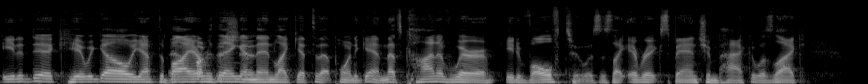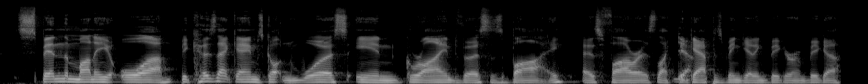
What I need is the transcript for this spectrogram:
eat a dick. Here we go. You have to buy yeah, everything, and then like get to that point again. That's kind of where it evolved to. Is it's like every expansion pack, it was like, spend the money or because that game's gotten worse in grind versus buy as far as like the yeah. gap has been getting bigger and bigger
